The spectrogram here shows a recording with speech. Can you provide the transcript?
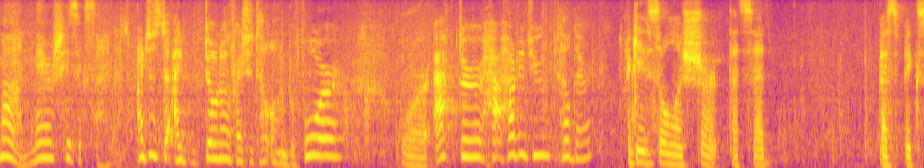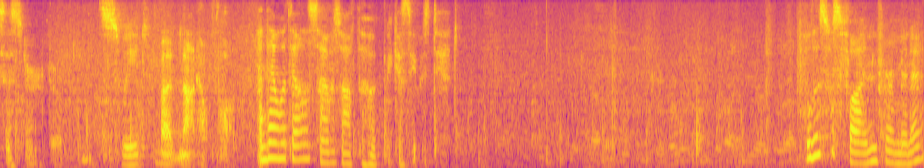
Come on, Mer, she's excited. I just, I don't know if I should tell Owen before or after. How, how did you tell Derek? I gave Zola a shirt that said, Best Big Sister. That's sweet, but not helpful. And then with Ellis, I was off the hook because he was dead. Well, this was fun for a minute.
